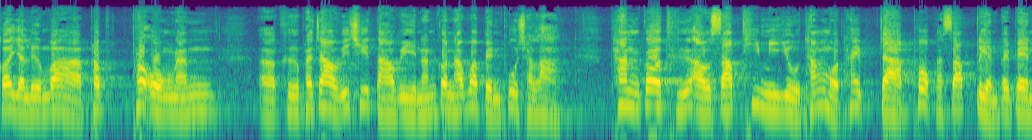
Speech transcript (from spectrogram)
ก็อย่าลืมว่าพระพระองค์นั้นคือพระเจ้าวิชิตาวีนั้นก็นับว่าเป็นผู้ฉลาด ท่านก็ถือเอาทรัพย์ที่มีอยู่ทั้งหมดให้จากโภคทรัพย์เปลี่ยนไปเป็น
